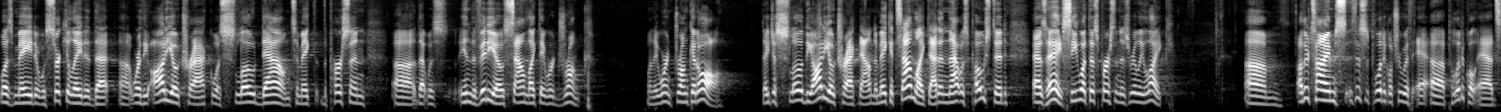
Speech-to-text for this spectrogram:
was made or was circulated that uh, where the audio track was slowed down to make the person uh, that was in the video sound like they were drunk when they weren't drunk at all. They just slowed the audio track down to make it sound like that, and that was posted as, hey, see what this person is really like. Um, other times, this is political true with uh, political ads,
